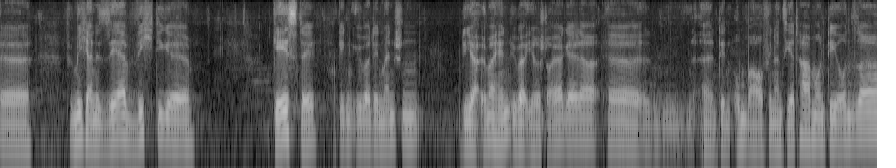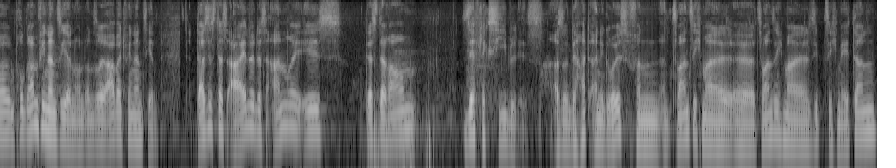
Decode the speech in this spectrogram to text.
äh, für mich eine sehr wichtige Geste gegenüber den Menschen, die ja immerhin über ihre Steuergelder äh, äh, den Umbau finanziert haben und die unser Programm finanzieren und unsere Arbeit finanzieren. Das ist das eine. Das andere ist, dass der Raum sehr flexibel ist. Also der hat eine Größe von 20 mal, äh, 20 mal 70 Metern,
